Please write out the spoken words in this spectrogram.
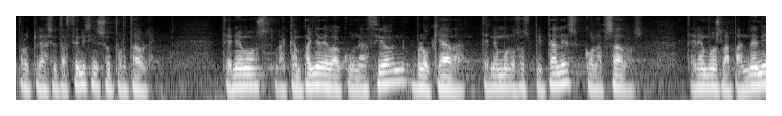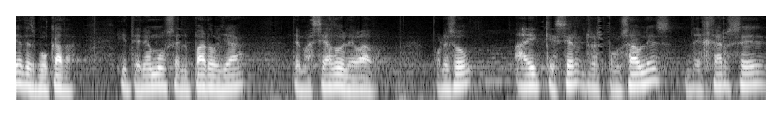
porque la situación es insoportable. Tenemos la campaña de vacunación bloqueada, tenemos los hospitales colapsados, tenemos la pandemia desbocada y tenemos el paro ya demasiado elevado. Por eso hay que ser responsables, dejarse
